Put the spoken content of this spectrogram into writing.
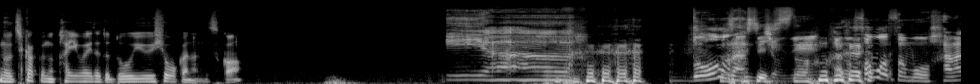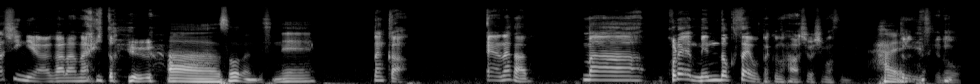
の近くの界隈だとどういう評価なんですか？いやー、どうなんでしょうね。そもそも話に上がらないという。ああ、そうなんですね。なんか、いや、なんか、まあ、これめんどくさいオタクの話をしますんで、はい。するんですけど、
